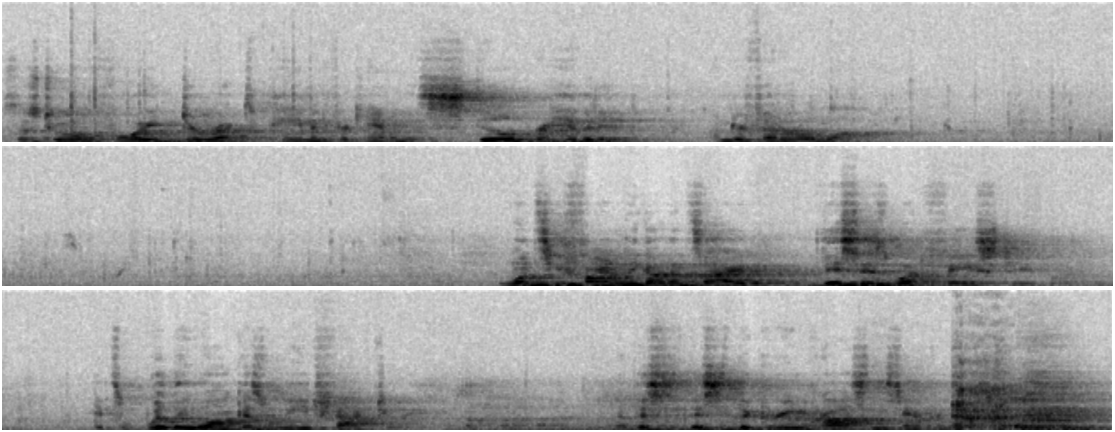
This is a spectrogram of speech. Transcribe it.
so as to avoid direct payment for cannabis, still prohibited under federal law. Once you finally got inside, this is what faced you. It's Willy Wonka's weed factory. Now this, is, this is the Green Cross in San Francisco.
